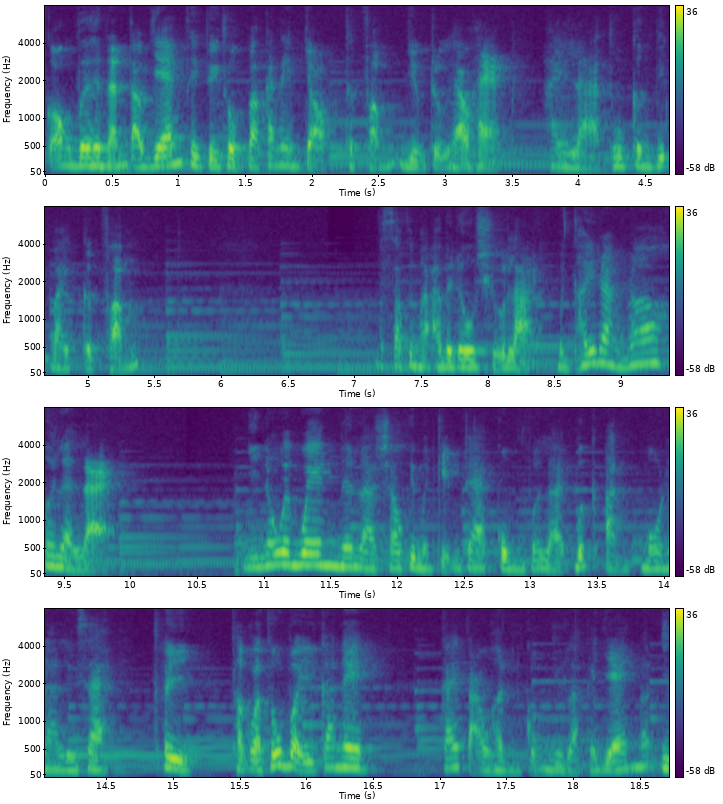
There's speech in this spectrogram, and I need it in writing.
Còn về hình ảnh tạo dáng thì tùy thuộc vào các anh em chọn thực phẩm dự trữ hảo hạn hay là thú cưng biết bay cực phẩm. Và sau khi mà Abedo sửa lại, mình thấy rằng nó hơi là lạ. Nhìn nó quen quen nên là sau khi mình kiểm tra cùng với lại bức ảnh Mona Lisa thì thật là thú vị các anh em cái tạo hình cũng như là cái dáng nó y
